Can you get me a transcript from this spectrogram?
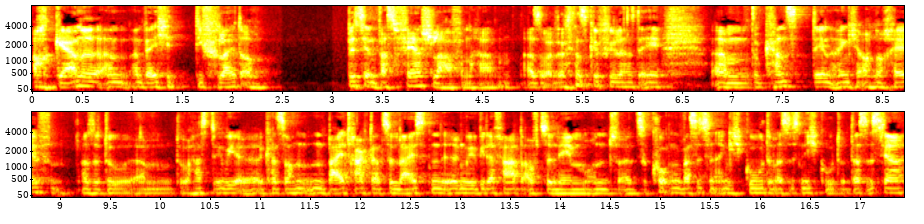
auch gerne an, an welche, die vielleicht auch bisschen was verschlafen haben. Also weil du das Gefühl hast, ey, ähm, du kannst denen eigentlich auch noch helfen. Also du, ähm, du hast irgendwie, äh, kannst auch einen Beitrag dazu leisten, irgendwie wieder Fahrt aufzunehmen und äh, zu gucken, was ist denn eigentlich gut und was ist nicht gut. Und das ist ja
